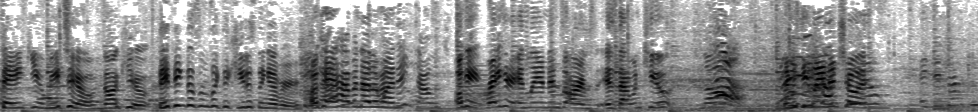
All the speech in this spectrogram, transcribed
Thank you, me too. Not cute. They think this one's like the cutest thing ever. Okay, I have another one. Okay, right here in Landon's arms. Is that one cute? No. Let me see Landon show us. Is this one cute?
